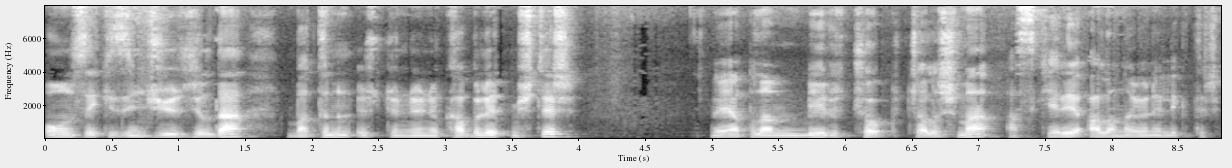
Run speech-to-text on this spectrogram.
18. yüzyılda Batı'nın üstünlüğünü kabul etmiştir ve yapılan birçok çalışma askeri alana yöneliktir.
